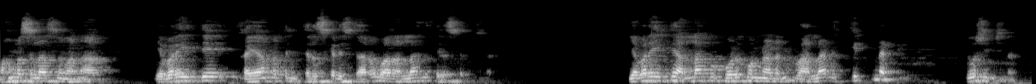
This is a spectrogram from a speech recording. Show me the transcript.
మొహమ్మద్ సల్లాహం అన్నారు. ఎవరైతే ఖయామత్ని తిరస్కరిస్తారో వారు అల్లాహ్ని తిరస్కరించినట్టు ఎవరైతే అల్లాహకు కొడుకున్నాడని వాళ్ళని తిట్టినట్టు దూషించినట్టు.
